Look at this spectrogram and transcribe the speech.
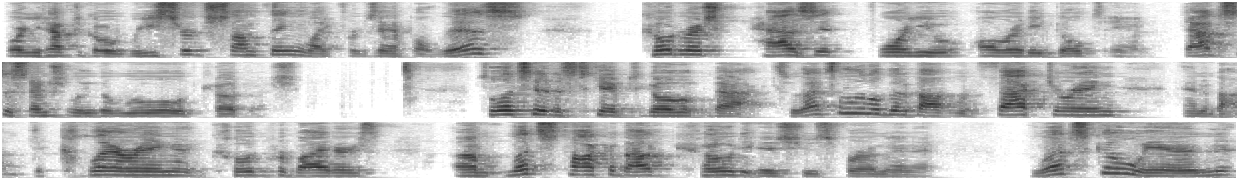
or you'd have to go research something, like for example this, CodeRush has it for you already built in. That's essentially the rule of CodeRush. So let's hit escape to go back. So that's a little bit about refactoring and about declaring code providers. Um, let's talk about code issues for a minute. Let's go in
